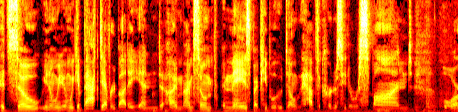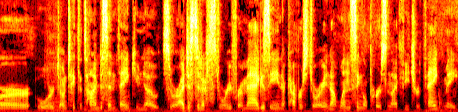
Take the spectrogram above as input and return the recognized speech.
it's so you know we, and we get back to everybody and I'm, I'm so amazed by people who don't have the courtesy to respond or or don't take the time to send thank you notes or i just did a story for a magazine a cover story and not one single person i featured thanked me.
